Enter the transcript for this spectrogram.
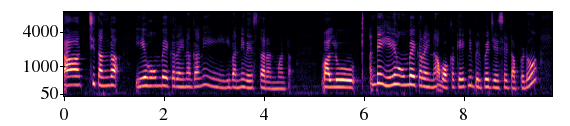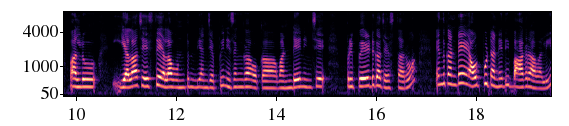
ఖచ్చితంగా ఏ హోమ్ బేకర్ అయినా కానీ ఇవన్నీ వేస్తారనమాట వాళ్ళు అంటే ఏ హోమ్ బేకర్ అయినా ఒక కేక్ని ప్రిపేర్ చేసేటప్పుడు వాళ్ళు ఎలా చేస్తే ఎలా ఉంటుంది అని చెప్పి నిజంగా ఒక వన్ డే నుంచే ప్రిపేర్డ్గా చేస్తారు. ఎందుకంటే అవుట్పుట్ అనేది బాగా రావాలి.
